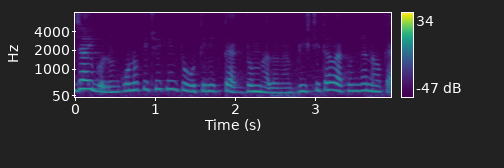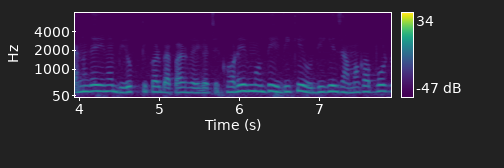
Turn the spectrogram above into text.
যাই বলুন, কোনো কিছুই কিন্তু অতিরিক্ত একদম ভালো না। বৃষ্টিটাও এখন যেন কেন জানি না বিরক্তিকর ব্যাপার হয়ে গেছে। ঘরের মধ্যে এদিকে ওদিকে জামা কাপড়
